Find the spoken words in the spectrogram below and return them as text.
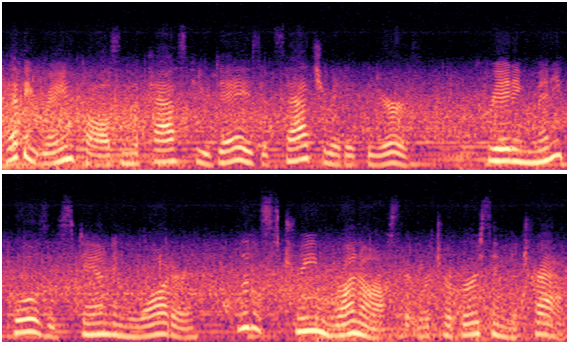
Heavy rainfalls in the past few days had saturated the earth, creating many pools of standing water little stream runoffs that were traversing the track.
